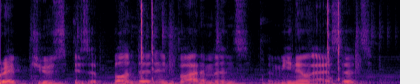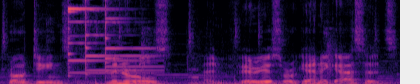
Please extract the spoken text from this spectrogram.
Grape juice is abundant in vitamins, amino acids, proteins, minerals, and various organic acids.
